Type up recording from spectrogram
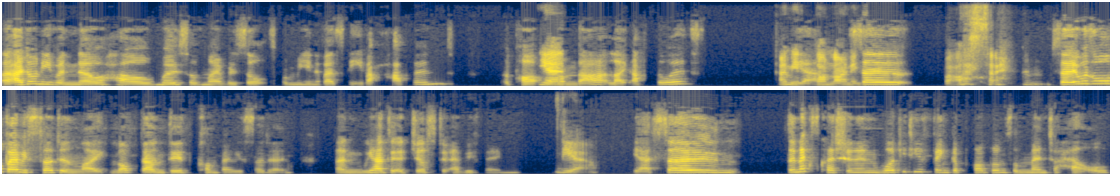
Like, I don't even know how most of my results from university even happened, apart Yeah. from that, like afterwards. I mean, Yeah. online So, well. So hmm. so it was all very sudden. Like lockdown did come very sudden, and we had to adjust to everything. Yeah. Yeah, so the next question, and what did you think the problems of mental health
